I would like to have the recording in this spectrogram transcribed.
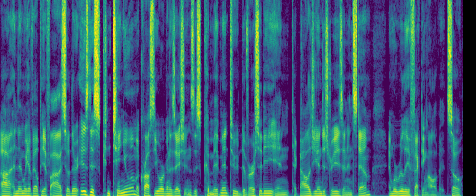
Uh, and then we have LPFI. So there is this continuum across the organizations, this commitment to diversity in technology industries and in STEM, and we're really affecting all of it. So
